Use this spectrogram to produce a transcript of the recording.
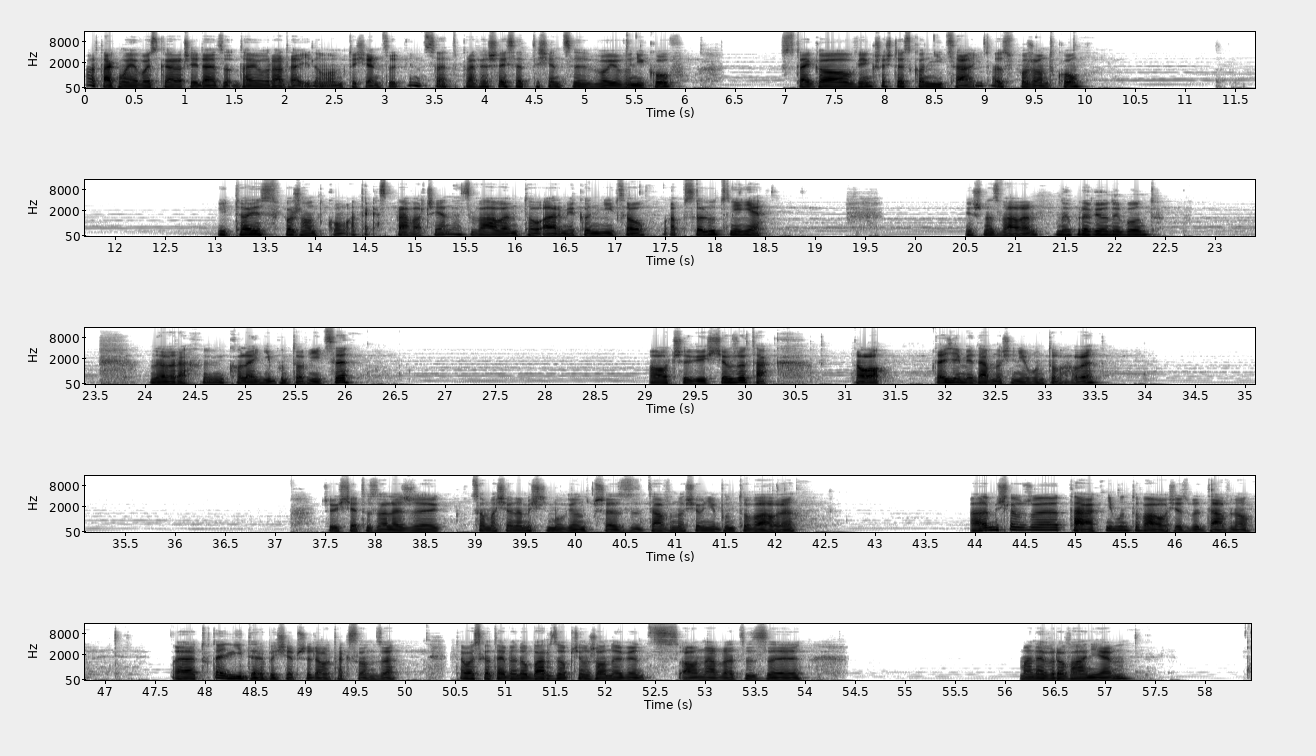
A tak, moje wojska raczej da, dają radę. Ile mam tysięcy? 500, prawie 600 tysięcy wojowników. Z tego większość to jest konnica i to jest w porządku. I to jest w porządku. A taka sprawa, czy ja nazwałem tą armię konnicą? Absolutnie nie. Już nazwałem. Naprawiony bunt. Dobra, kolejni buntownicy. Oczywiście, że tak. O, te ziemie dawno się nie buntowały. Oczywiście to zależy, co ma się na myśli, mówiąc przez dawno się nie buntowały. Ale myślę, że tak, nie buntowało się zbyt dawno. E, tutaj lider by się przydał, tak sądzę. Te wojska tutaj będą bardzo obciążone, więc o, nawet z manewrowaniem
